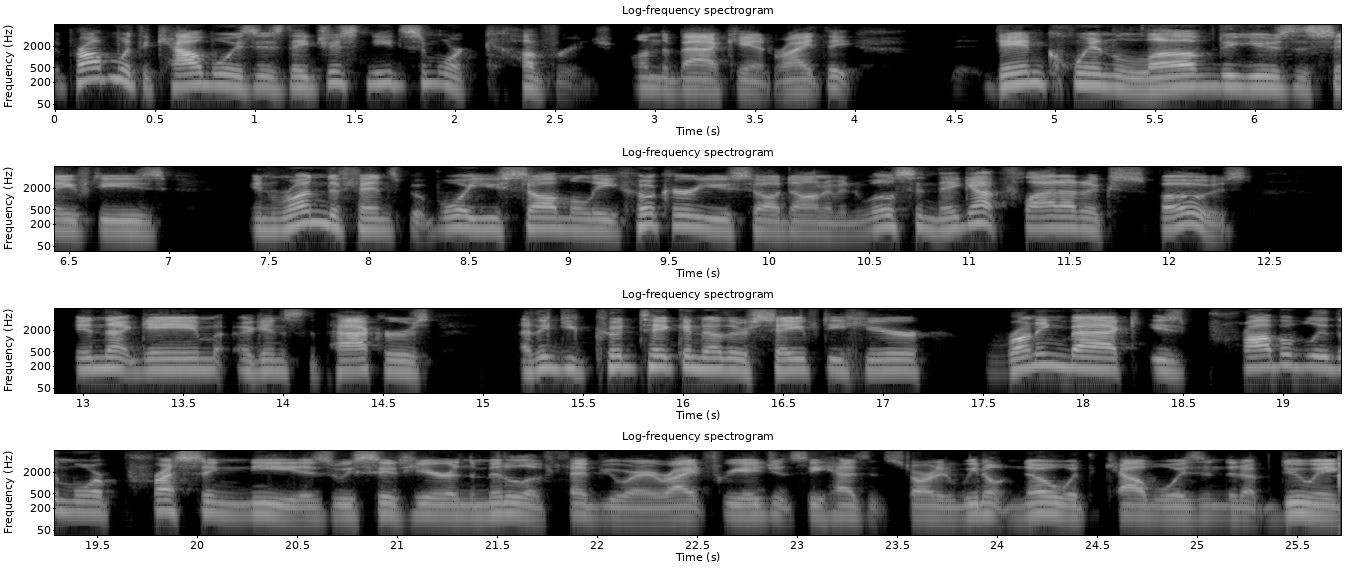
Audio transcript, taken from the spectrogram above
The problem with the Cowboys is they just need some more coverage on the back end, right? They Dan Quinn loved to use the safeties in run defense, but boy, you saw Malik Hooker, you saw Donovan Wilson. They got flat out exposed in that game against the Packers. I think you could take another safety here. Running back is probably the more pressing need as we sit here in the middle of February, right? Free agency hasn't started. We don't know what the Cowboys ended up doing.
